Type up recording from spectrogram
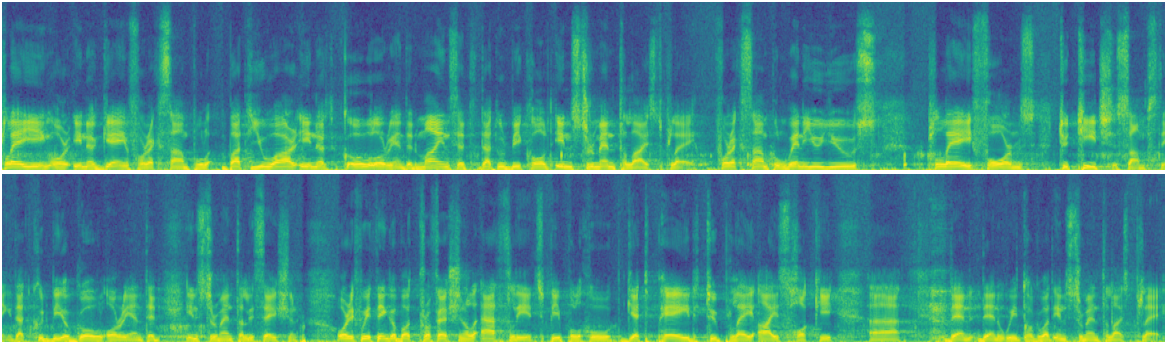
playing or in a game, for example, but you are in a goal-oriented mindset, that would be called instrumentalized play. For example, when you use play forms to teach something. That could be a goal-oriented instrumentalization. Or if we think about professional athletes, people who get paid to play ice hockey, uh, then, then we talk about instrumentalized play.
